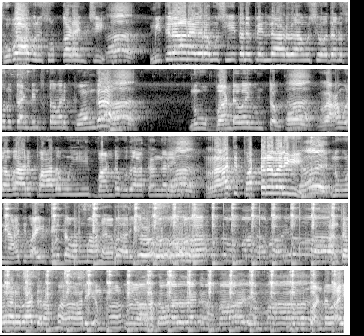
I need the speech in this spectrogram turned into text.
సుబాబుని సుక్కడంచి మిథిలా నగరము సీతను పెళ్ళాడదాము శివధనుసును ఖండించుతామని పొంగ నువ్వు బండవై ఉంటావు. రాముల వారి పాదము ఈ బండ ఉదాకంగానే. రాతి పట్టణ వలిగి. నువ్వు నాతి వైపుడతావమ్మా నా భార్యో. అంతవారదాకా నమ్మాలి అమ్మా. నువ్వు బండవై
